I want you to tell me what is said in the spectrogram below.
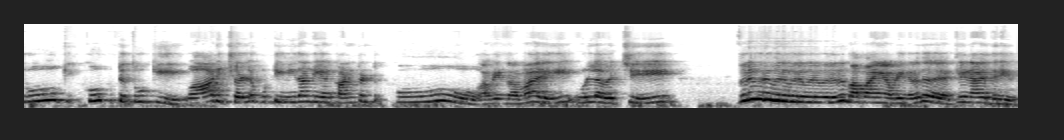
தூக்கி கூப்பிட்டு தூக்கி வாடி சொல்ல குட்டி நீ தான் என் கண்டென்ட் பூ அப்படின்ற மாதிரி உள்ள வச்சு விறுவிறு விறு விறு விறு விறு பார்ப்பாங்க அப்படிங்கிறது கிளீனாகவே தெரியுது.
